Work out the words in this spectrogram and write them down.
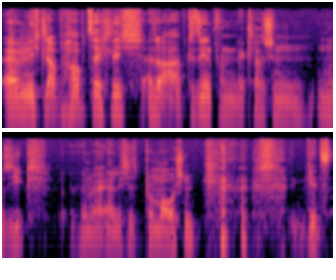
Ähm, ich glaube hauptsächlich, also abgesehen von der klassischen Musik, wenn man ehrlich ist, Promotion, geht es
